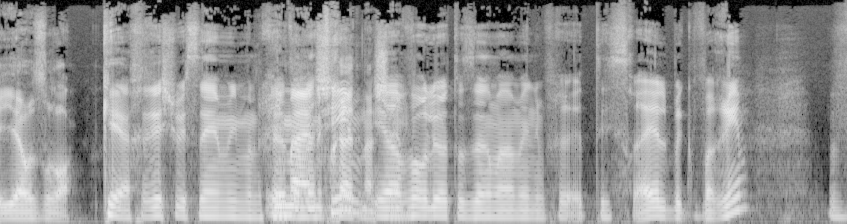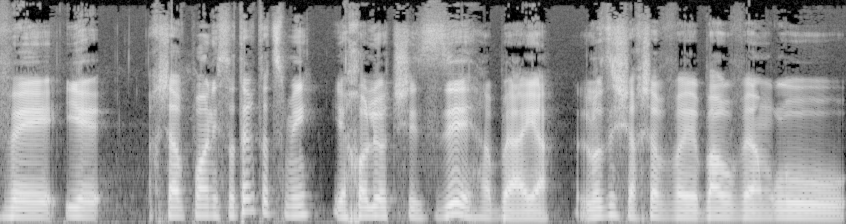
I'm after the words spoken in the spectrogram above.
יהיה עוזרו. כן, אחרי שהוא יסיים עם נבחרת עם הנשים, הנבחרת נשים. יעבור להיות עוזר מאמן נבחרת ישראל בגברים. ועכשיו פה אני סותר את עצמי, יכול להיות שזה הבעיה. לא זה שעכשיו אה, באו ואמרו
